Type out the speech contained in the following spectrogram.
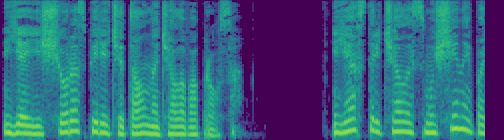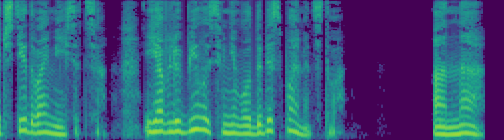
Я еще раз перечитал начало вопроса. Я встречалась с мужчиной почти два месяца. Я влюбилась в него до беспамятства. Она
